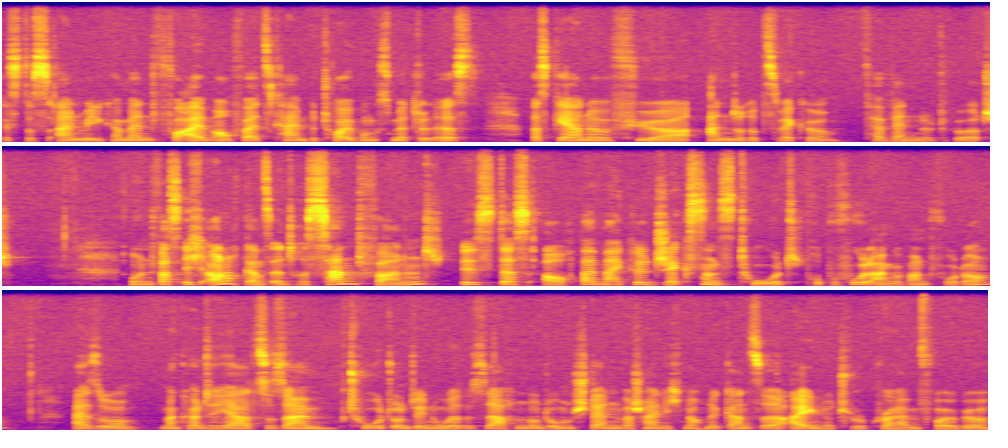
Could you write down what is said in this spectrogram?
ist es ein Medikament, vor allem auch, weil es kein Betäubungsmittel ist, was gerne für andere Zwecke verwendet wird. Und was ich auch noch ganz interessant fand, ist, dass auch bei Michael Jacksons Tod Propofol angewandt wurde. Also man könnte ja zu seinem Tod und den Ursachen und Umständen wahrscheinlich noch eine ganze eigene True Crime-Folge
